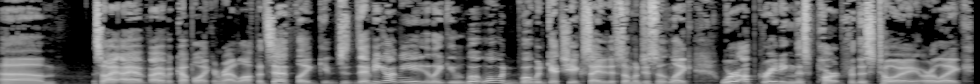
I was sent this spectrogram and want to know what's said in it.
Um, so I, I have I have a couple I can rattle off. But Seth, like, just, have you got any like what what would what would get you excited if someone just went, like we're upgrading this part for this toy, or like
